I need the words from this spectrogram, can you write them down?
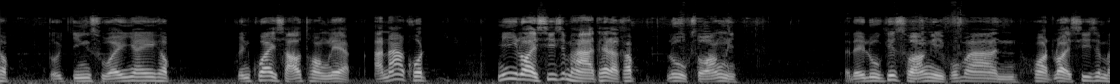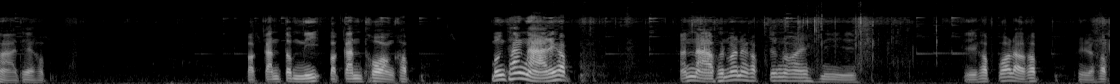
ครับตัวจริงสวยใหญ่ครับ เป็นควายสาวทองแรก อนาคตมีร้อยสี่สิบห้าแท้ละครับ ลูกสองนี่แต่ได้ลูกที่สองนี่ผมว่าหอดร้อยสี่สิบห้าแท้ครับ ประกันตำนี้ประกันทองครับเมืองทางหนาเลยครับหันหนาเพิ่นว่านะครับจังหน่อยนี่นี่ครับเพราะแล้วครับนี่นะครับ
